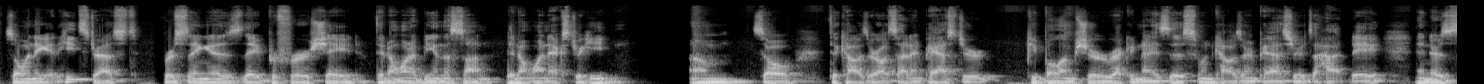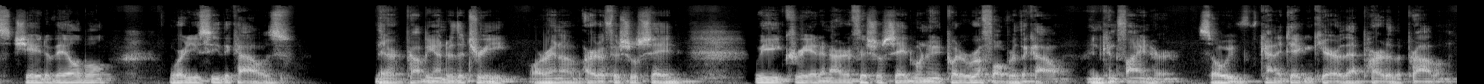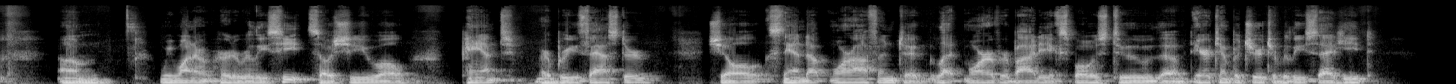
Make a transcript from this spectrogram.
So when they get heat stressed, first thing is they prefer shade. They don't want to be in the sun. They don't want extra heat. Um, so if the cows are outside in pasture, people I'm sure recognize this. When cows are in pasture, it's a hot day and there's shade available. Where do you see the cows? They're probably under the tree or in an artificial shade. We create an artificial shade when we put a roof over the cow and confine her. So we've kind of taken care of that part of the problem. um, we want her to release heat. So she will pant or breathe faster. She'll stand up more often to let more of her body exposed to the air temperature to release that heat.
